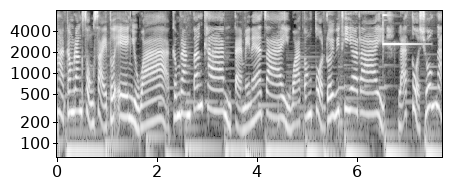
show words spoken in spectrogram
หากกำลังสงสัยตัวเองอยู่ว่ากำลังตั้งครรภ์แต่ไม่แน่ใจว่าต้องตรวจด้วยวิธีอะไร และตรวจช่วงไหน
